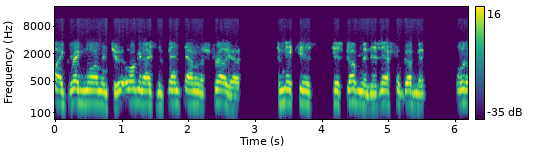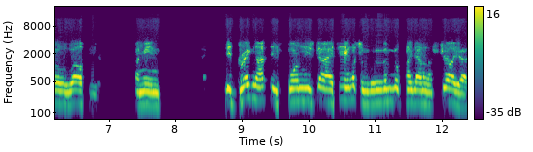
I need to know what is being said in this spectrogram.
by Greg Norman to organize an event down in Australia to make his, his government, his national government, a little wealthier. I mean, did Greg not inform these guys, hey, listen, we're going to go play down in Australia,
